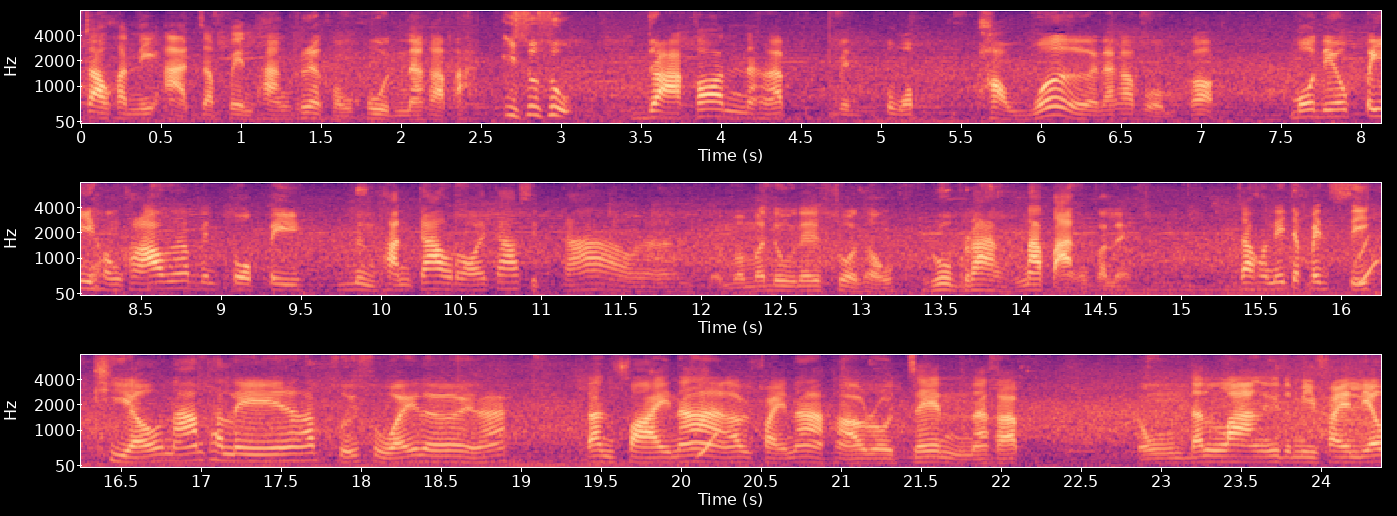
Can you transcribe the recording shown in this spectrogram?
เจ้าคันนี้อาจจะเป็นทางเลือกของคุณนะครับอิซูซุดราก้อนนะครับเป็นตัว Power นะครับผมก็โมเดลปีของเขานะเป็นตัวปี 1999 นะเดี๋ยวมามาดูในส่วนของรูปร่างหน้าตากันก่อนเลย เจ้าคนนี้จะเป็นสีเขียวน้ำทะเลนะครับ สวยๆ เลยนะ ด้านไฟหน้าครับเป็นไฟหน้าฮาโลเจนนะครับ ตรงด้านล่างนี่จะมีไฟเลี้ยว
